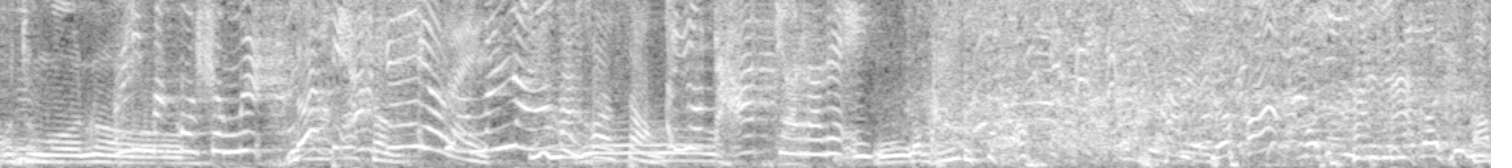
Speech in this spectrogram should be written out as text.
kudu ngono. Lima kosong, Mak. Lho cik kosong. akeh ya le. Menang. Lima kosong. Ayo tak ajar arek. Aduh. Mosok jadi lima kosong. Kok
